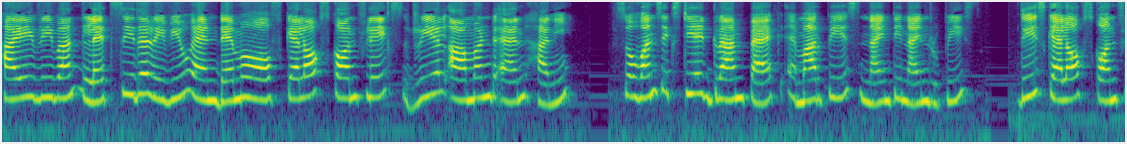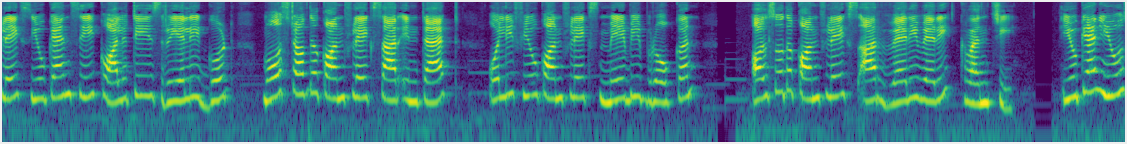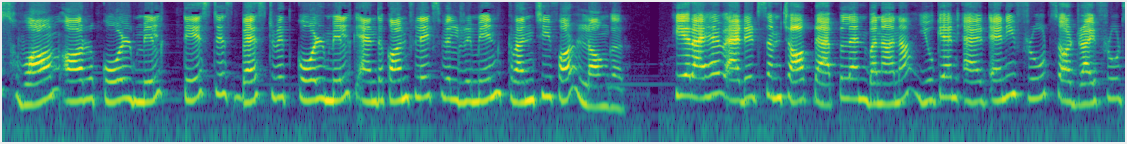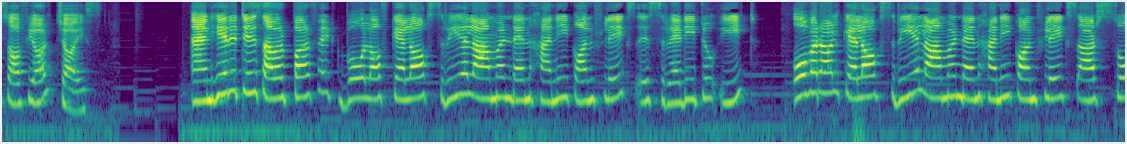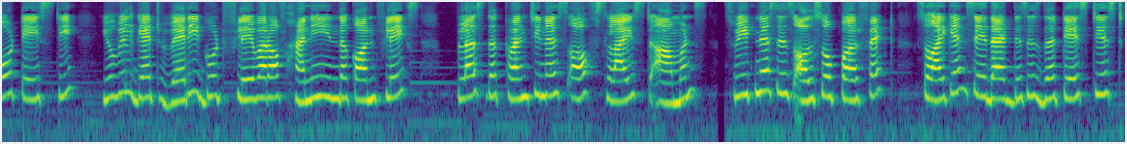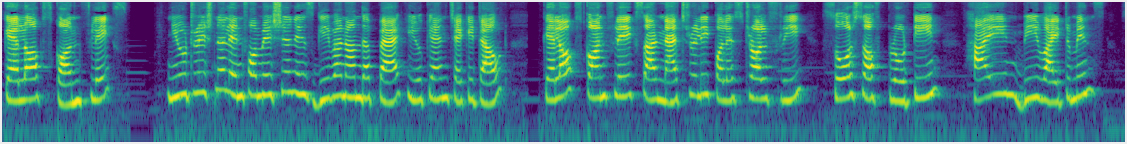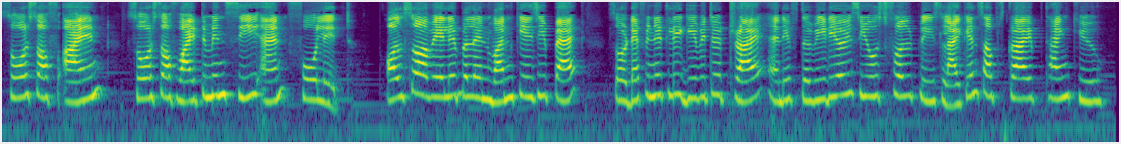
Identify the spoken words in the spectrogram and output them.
Hi everyone, let's see the review and demo of Kellogg's Cornflakes Real Almond and Honey. So 168 gram pack MRP is 99 rupees. These Kellogg's Cornflakes you can see quality is really good. Most of the cornflakes are intact. Only few cornflakes may be broken. Also the cornflakes are very very crunchy. You can use warm or cold milk. Taste is best with cold milk and the cornflakes will remain crunchy for longer. Here I have added some chopped apple and banana. You can add any fruits or dry fruits of your choice. And here it is our perfect bowl of Kellogg's real almond and honey cornflakes is ready to eat. Overall Kellogg's real almond and honey cornflakes are so tasty you will get very good flavor of honey in the cornflakes plus the crunchiness of sliced almonds. Sweetness is also perfect. So I can say that this is the tastiest Kellogg's cornflakes. Nutritional information is given on the pack. You can check it out. Kellogg's cornflakes are naturally cholesterol free, source of protein, high in B vitamins, source of iron, source of vitamin C and folate. Also available in 1 kg pack. So definitely give it a try and if the video is useful please like and subscribe. Thank you.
